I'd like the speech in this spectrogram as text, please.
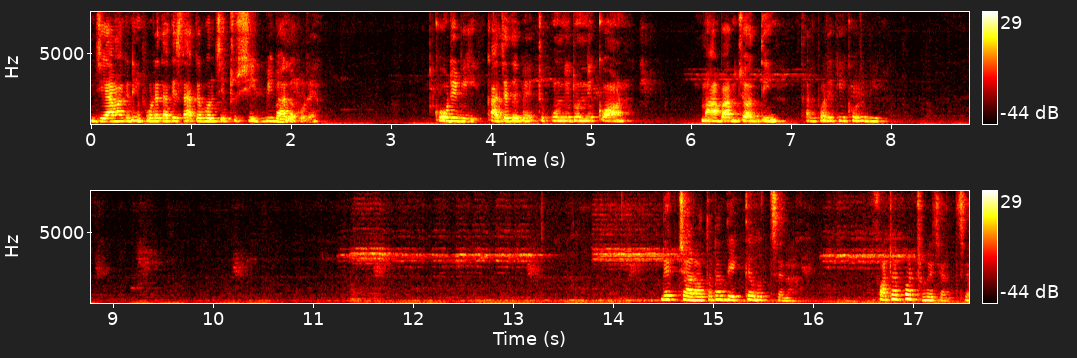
যে আমাকে নিয়ে পড়ে থাকিস, তাকে বলছি একটু শিখবি ভালো করে। করবি? কাজে দেবে। একটু পুণ্যি টুন্নি কর। মা বাপ যত দিন তারপরে কি করবি? দেখছ আর অতটা দেখতে হচ্ছে না। ফটাফট হয়ে যাচ্ছে।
